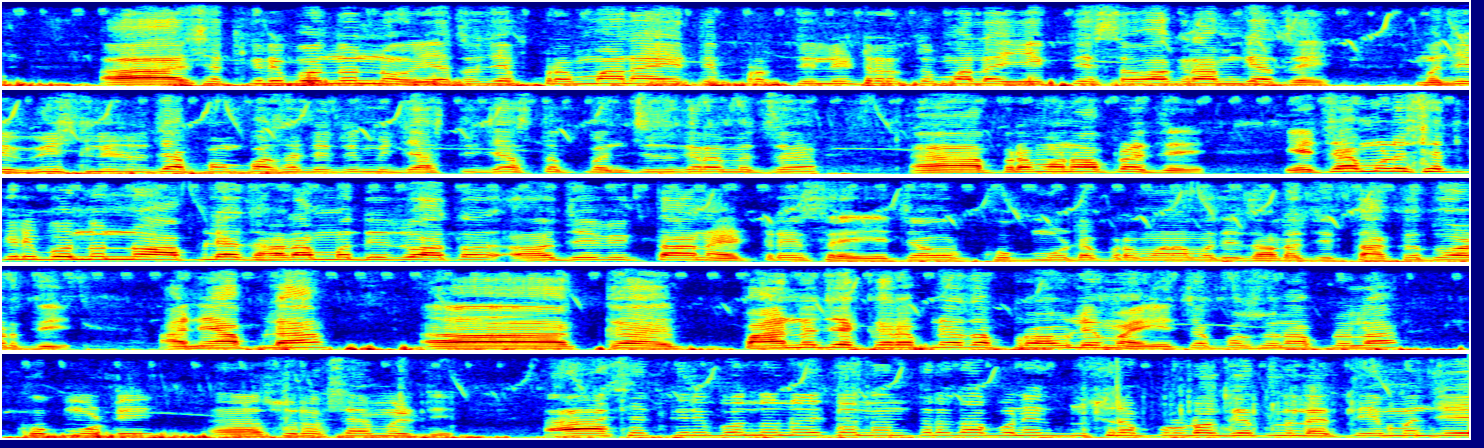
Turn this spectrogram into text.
शेतकरी बंधूंनो याचं जे प्रमाण आहे ते प्रति लिटर तुम्हाला एक ते सव्वा ग्राम घ्यायचं आहे. म्हणजे वीस लिटरच्या पंपासाठी तुम्ही जास्तीत जास्त पंचवीस ग्रामचं प्रमाण वापरायचं आहे. याच्यामुळे शेतकरी बंधूंनो आपल्या झाडामध्ये जो आता अजैविक ताण आहे ट्रेस आहे याच्यावर खूप मोठ्या प्रमाणामध्ये झाडाची ताकद वाढते. आणि आपला क पानं जे करपण्याचा प्रॉब्लेम आहे याच्यापासून आपल्याला खूप मोठी सुरक्षा मिळते. शेतकरी शेतकरी बंधूंनो नंतरच आपण एक दुसरं प्रोडक्ट घेतलेलं आहे. ते म्हणजे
